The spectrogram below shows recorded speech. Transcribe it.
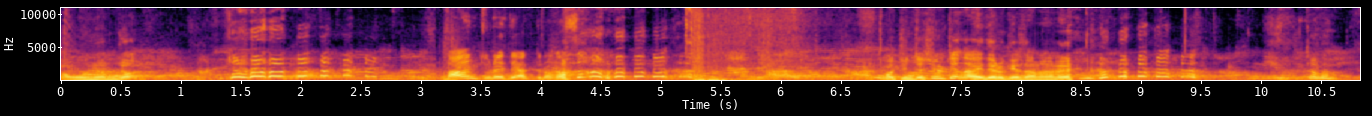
한 5년 전? 42에 대학 들어갔어? 아 진짜 실제 나이대로 계산하네.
